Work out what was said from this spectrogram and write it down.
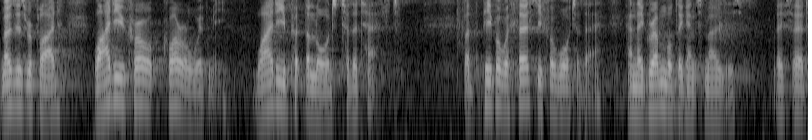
Moses replied, Why do you quarrel with me? Why do you put the Lord to the test? But the people were thirsty for water there, and they grumbled against Moses. They said,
